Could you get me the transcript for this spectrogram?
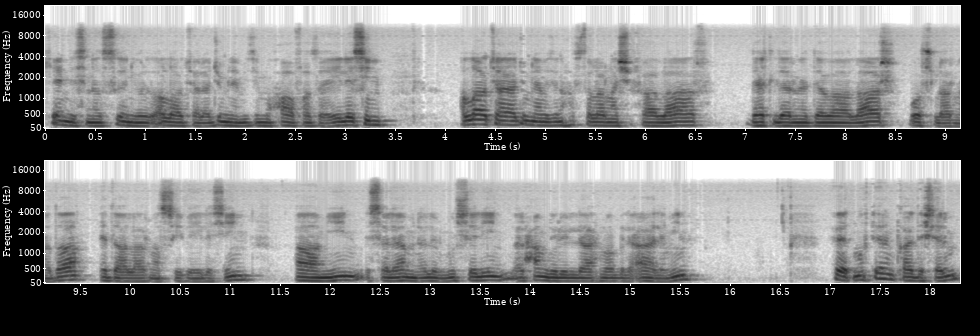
kendisine sığınıyoruz. Allahu Teala cümlemizi muhafaza eylesin. Allahu Teala cümlemizin hastalarına şifalar, dertlerine devalar, borçlarına da edalar nasip eylesin. Amin. Selamun alel murselin. Velhamdülillahi Rabbil alemin. Evet muhterem kardeşlerim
